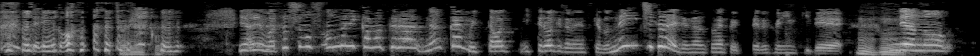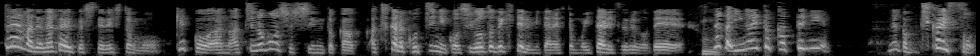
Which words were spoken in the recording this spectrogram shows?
チャリンコ。チャリンコ。いや、でも私もそんなに鎌倉何回も行ったわ、行ってるわけじゃないんですけど、年一ぐらいでなんとなく行ってる雰囲気で、うんうん。で、あの、富山で仲良くしてる人も、結構、あの、あっちの方出身とか、あっちからこっちにこう仕事で来てるみたいな人もいたりするので、うんなんか意外と勝手に、なんか近いそ、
